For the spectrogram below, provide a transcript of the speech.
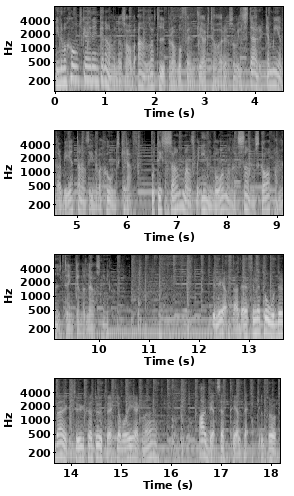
Innovationsguiden kan användas av alla typer av offentliga aktörer som vill stärka medarbetarnas innovationskraft och tillsammans med invånarna samskapa nytänkande lösningar. Vi letade efter metoder, verktyg för att utveckla våra egna arbetssätt helt enkelt. För att,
